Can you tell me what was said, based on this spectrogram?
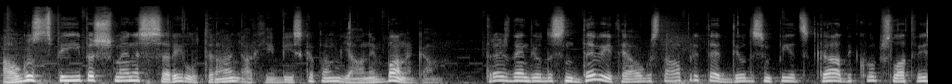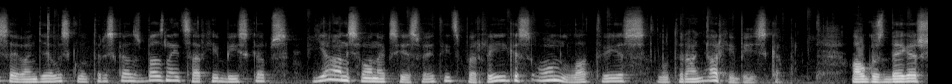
Augusts bija īpašs mēnesis arī Lutāņu arhībīskapam Jānim Banagam. Trešdien, 29. augustā, apritē 25 gadi kopš Latvijas evaņģēliskās Lutheriskās baznīcas arhibīskaps Jānis Vanaks iesvētīts par Rīgas un Latvijas Lutāņu arhibīskapu. Augusta beigās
